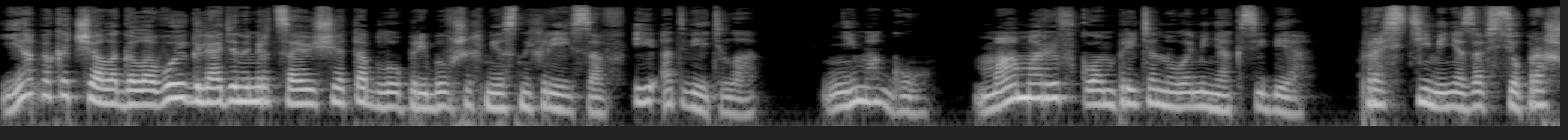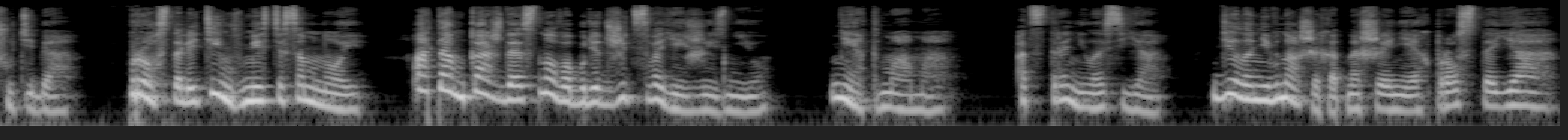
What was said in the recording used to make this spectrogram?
Я покачала головой, глядя на мерцающее табло прибывших местных рейсов, и ответила. «Не могу». Мама рывком притянула меня к себе. «Прости меня за все, прошу тебя. Просто летим вместе со мной, а там каждая снова будет жить своей жизнью». «Нет, мама», — отстранилась я. «Дело не в наших отношениях, просто я...»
